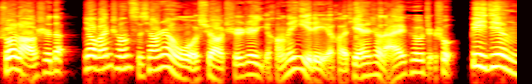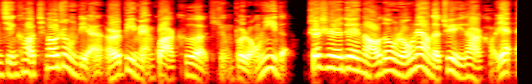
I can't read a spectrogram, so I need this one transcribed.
说老实的，要完成此项任务，需要持之以恒的毅力和天生的 IQ 指数。毕竟，仅靠挑重点而避免挂科挺不容易的，这是对脑洞容量的巨大考验。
